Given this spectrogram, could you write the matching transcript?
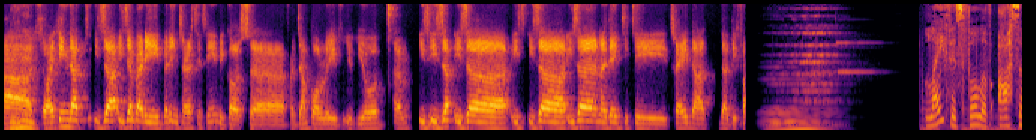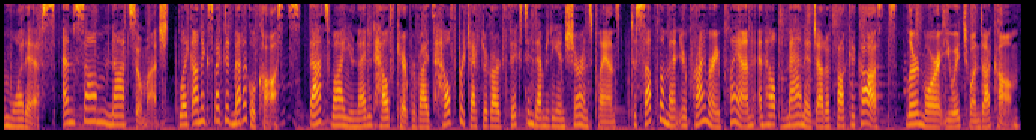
Uh, mm-hmm. So I think that is a is a very very interesting thing because, uh, for example, if, if you um, is is a is a is, is a is an identity trait that that defines. Life is full of awesome what ifs and some not so much, like unexpected medical costs. That's why United Healthcare provides Health Protector Guard fixed indemnity insurance plans to supplement your primary plan and help manage out of pocket costs. Learn more at uhone.com.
